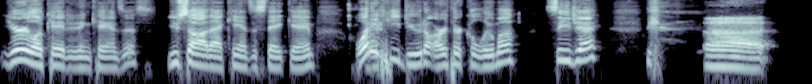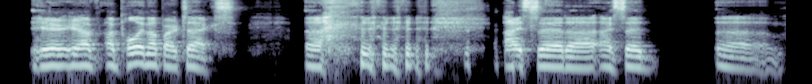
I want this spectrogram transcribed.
you're located in Kansas. You saw that Kansas State game. What did he do to Arthur Kaluma, CJ? uh, here, here, I'm, I'm pulling up our text. Uh, I said, uh, I said, um,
